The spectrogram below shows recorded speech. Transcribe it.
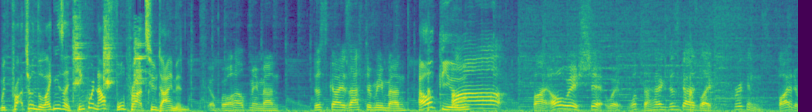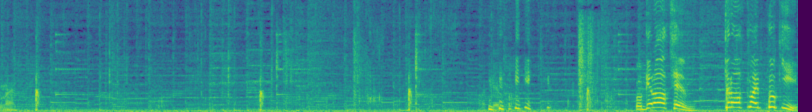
With Prot 2 and the leggings, I think we're now full Prot 2 diamond. Yo, bro, help me, man. This guy is after me, man. Help you? Ah, fine. Oh wait, shit. Wait, what the heck? This guy's like freaking Spider-Man. Okay, bro. Bro, get off him! Get off my Pookie!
